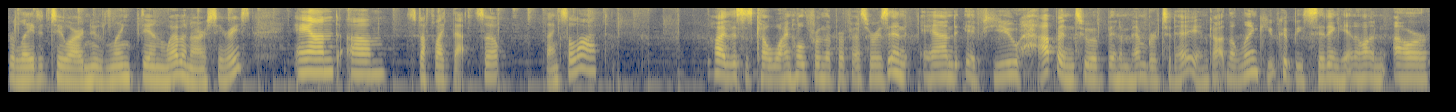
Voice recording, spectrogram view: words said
related to our new LinkedIn webinar series and um, stuff like that. So thanks a lot. Hi, this is Kel Weinhold from The Professor is In. And if you happen to have been a member today and gotten the link, you could be sitting in on our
